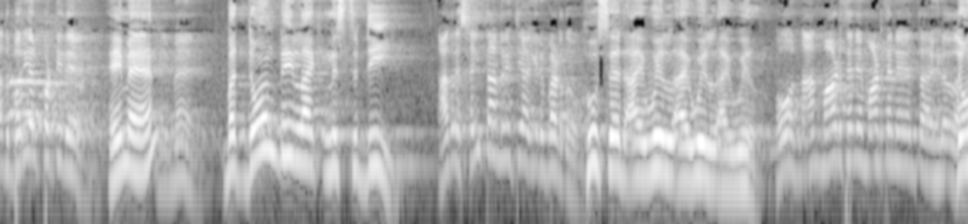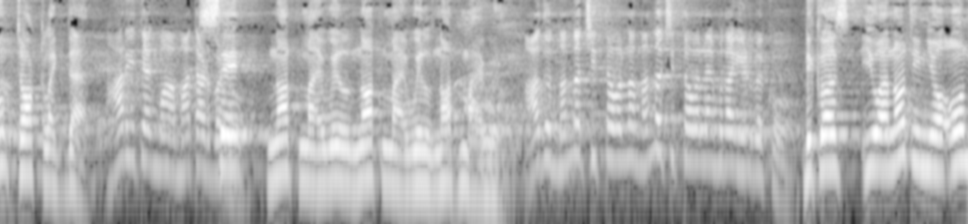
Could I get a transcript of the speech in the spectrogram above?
ಅದು ಬರೆಯಲ್ಪಟ್ಟಿದೆ Amen. Amen. But don't be like Mr. D, ಆದ್ರೆ ಸೈತಾನ್ ರೀತಿಯಾಗಿರಬಾರ್ದು who said, I will, I will, I will. ಓ ನಾನ್ ಮಾಡ್ತೇನೆ ಮಾಡ್ತೇನೆ ಅಂತ ಹೇಳೋದು Don't talk like that. ಆ ರೀತಿಯಾಗಿ ಮಾ- ಮಾತಾಡ್ಬಾರ್ದು Say, Not my will, not my will, not my will. ಅದು ನನ್ನ ಚಿತ್ತವಲ್ಲ ನನ್ನ ಚಿತ್ತವಲ್ಲ ಎಂಬುದಾಗಿ ಹೇಳ್ಬೇಕು Because you are not in your own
